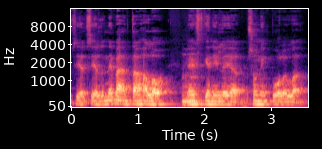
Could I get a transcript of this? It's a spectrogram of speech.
siellä, siellä ne vääntää Halo Mm. mm. Next Genille ja Sonin puolella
